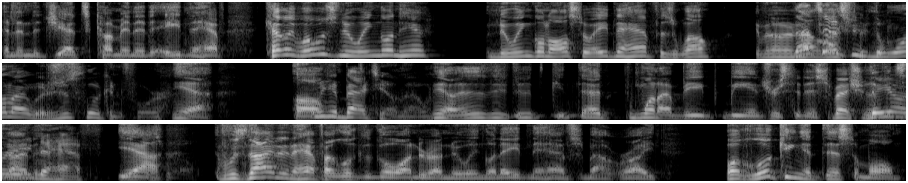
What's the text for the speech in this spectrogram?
and then the Jets come in at eight and a half. Kelly, what was New England here? New England also eight and a half as well, even though That's actually the one I was just looking for. Yeah. Um, We'll get back to you on that one. Yeah, that one I'd be be interested, in, especially They if it's are nine eight and a half Yeah, if it was nine and a half, I look to go under on New England. Eight and a half is about right. But looking at this, Amal,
